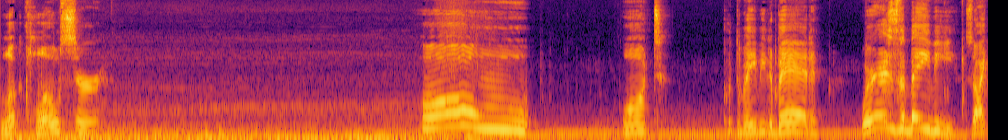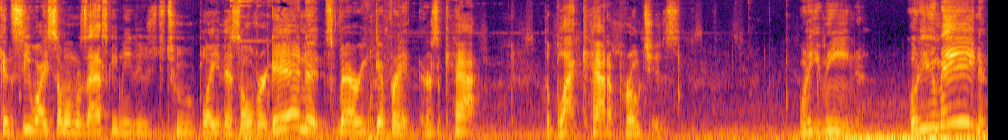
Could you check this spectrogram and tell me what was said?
Look closer. Oh! What? Put the baby to bed. Where is the baby? So I can see why someone was asking me to, to play this over again. It's very different. There's a cat. The black cat approaches. What do you mean? What do you mean?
